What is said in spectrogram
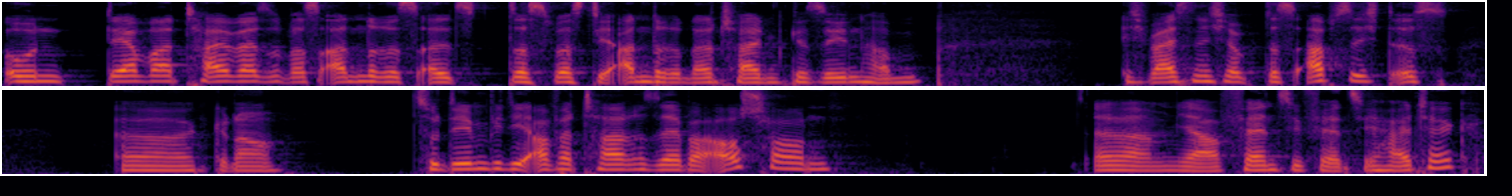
Und der war teilweise was anderes als das, was die anderen anscheinend gesehen haben. Ich weiß nicht, ob das Absicht ist. Äh, genau. Zudem, wie die Avatare selber ausschauen, ähm, ja, fancy, fancy Hightech.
